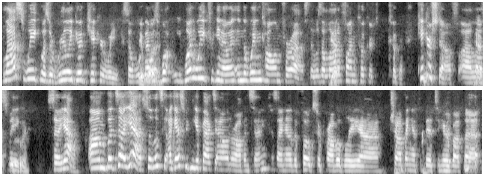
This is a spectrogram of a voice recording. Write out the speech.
last week was a really good kicker week. So It that was, was. one, one week, you know, in the win column for us. There was a lot Yeah. of fun cooker, cooker, kicker stuff uh, last week. Absolutely. So yeah, um, but uh, yeah, so let's. I guess we can get back to Allen Robinson because I know the folks are probably uh, chomping at the bit to hear about that.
